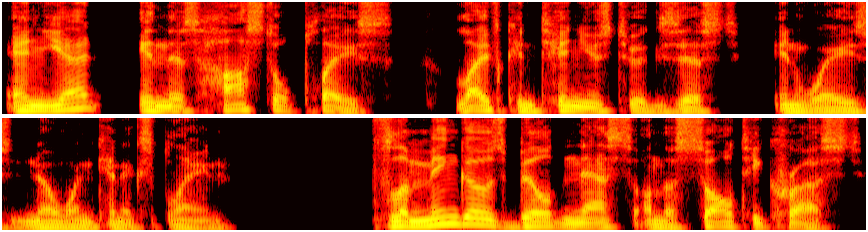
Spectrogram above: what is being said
And yet, in this hostile place, life continues to exist in ways no one can explain. Flamingos build nests on the salty crust.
